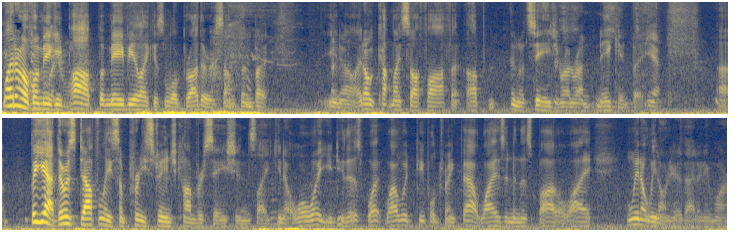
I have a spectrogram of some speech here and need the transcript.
Well, I don't know if I'm Iggy. Pop, but maybe like his little brother or something. but you know, I don't cut myself off uh, up in a stage and run around naked, but yeah. Um, but yeah, there was definitely some pretty strange conversations, like you know, well, what you do this? What? Why would people drink that? Why is it in this bottle? Why? We don't. We don't hear that anymore.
